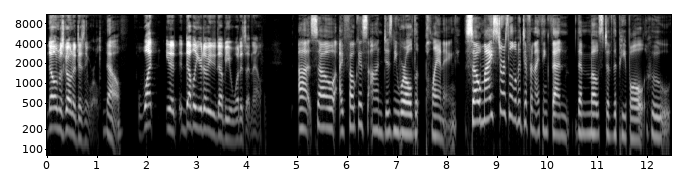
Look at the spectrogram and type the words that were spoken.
no one was going to Disney World. No. What you know, WDW. What is it now? Uh, so I focus on Disney World planning. So my store's a little bit different, I think, than than most of the people who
